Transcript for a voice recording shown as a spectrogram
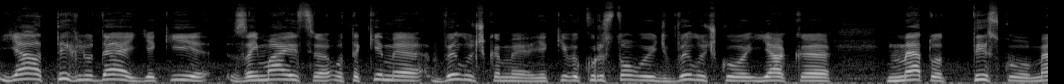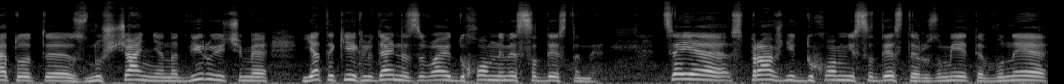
Я тих людей, які займаються отакими вилучками, які використовують вилучку як е, метод тиску, метод е, знущання над віруючими, я таких людей називаю духовними садистами. Це є справжні духовні садисти, розумієте? Вони,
